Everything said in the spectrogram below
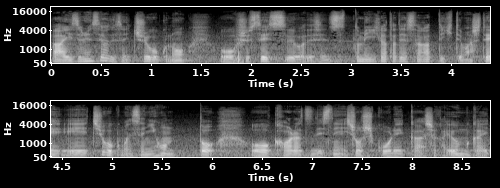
あいずれにせよですね中国の出生数はですねずっと右肩で下がってきてまして、え中国もですね日本と変わらずですね少子高齢化社会を迎え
